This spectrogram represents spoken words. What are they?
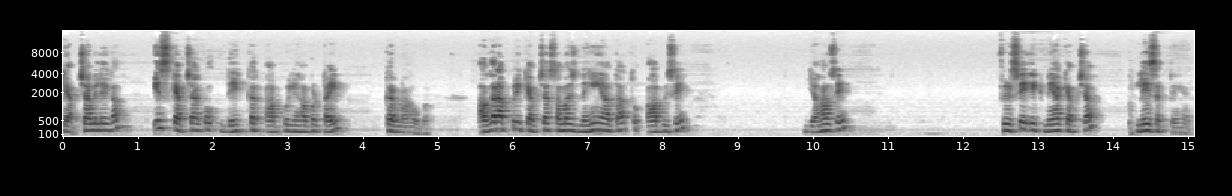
कैप्चा मिलेगा। इस कैप्चा को देखकर आपको यहाँ पर टाइप करना होगा। अगर आपको ये कैप्चा समझ नहीं आता तो आप इसे यहाँ से फिर से एक नया कैप्चा ले सकते हैं।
